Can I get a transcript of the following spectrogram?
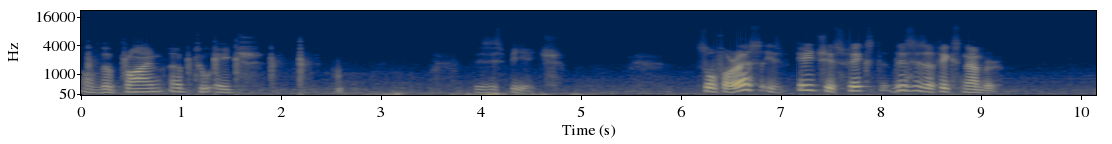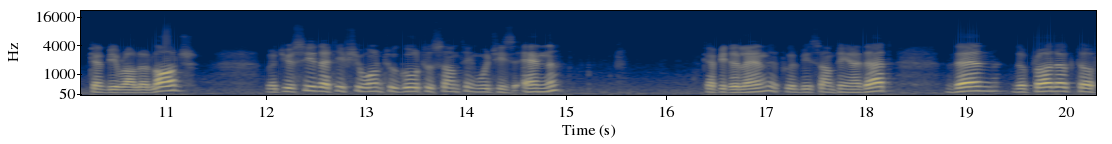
of the prime up to h. This is pH. So for us, if h is fixed, this is a fixed number. It Can be rather large, but you see that if you want to go to something which is n, capital N, it will be something like that, then the product of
